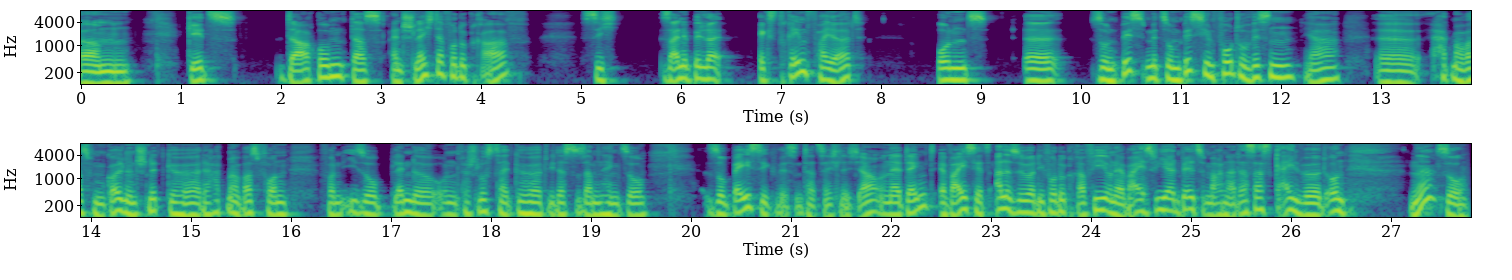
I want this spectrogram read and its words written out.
ähm, geht es darum, dass ein schlechter Fotograf sich seine Bilder extrem feiert und äh, so ein bisschen mit so ein bisschen Fotowissen, ja, äh, hat mal was vom goldenen Schnitt gehört, er hat mal was von, von ISO, Blende und Verschlusszeit gehört, wie das zusammenhängt, so, so Basic-Wissen tatsächlich, ja. Und er denkt, er weiß jetzt alles über die Fotografie und er weiß, wie er ein Bild zu machen hat, dass das geil wird und, ne, so.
